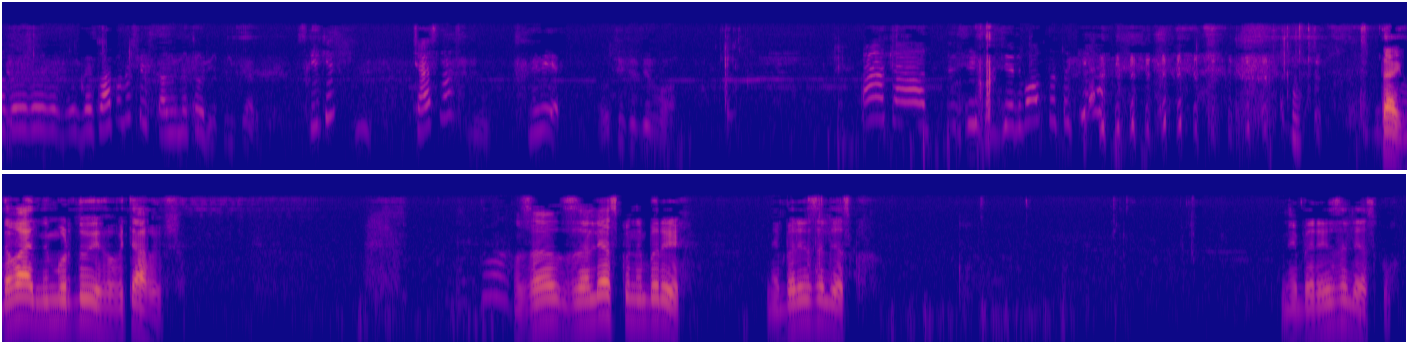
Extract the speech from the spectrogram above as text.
А ви, ви, ви, ви злапали щось там в натурі? Скільки? Чесно? Не вір. Оці ти зірвав. А, та зі- зірвав то таке. Так, давай, не мордуй його, витягуй вже. То, За, залізку не бери. Не бери залізку. Не бери залізку. по,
